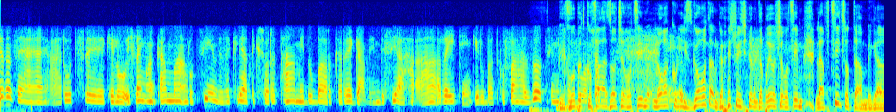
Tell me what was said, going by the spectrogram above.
אל-ג'זירה זה ערוץ, כאילו, יש להם כמה ערוצים, וזה כלי התקשורת המדובר כרגע, והם בשיא הרייטינג, כאילו, בתקופה הזאת. בייחוד בתקופה עכשיו... הזאת שרוצים לא רק לסגור אותם, גם יש מי שמדברים שרוצים להפציץ אותם בגלל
